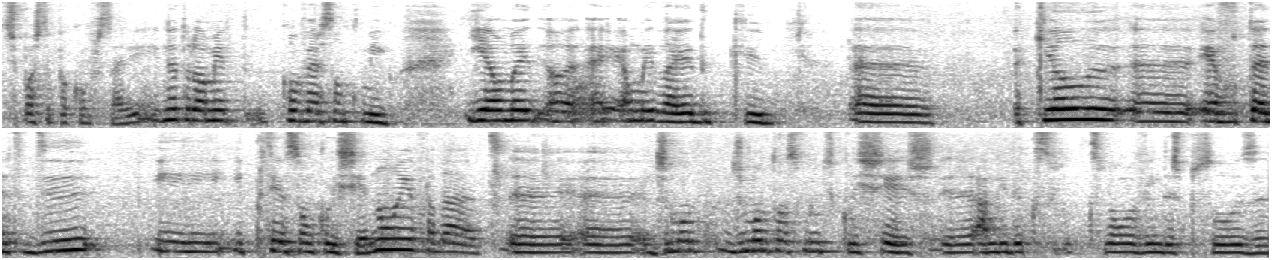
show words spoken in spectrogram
disposta para conversar. E naturalmente conversam comigo. E é uma, é uma ideia de que ah, aquele ah, é votante de e, e pertence a um clichê. Não é verdade. Ah, desmon- Desmontam-se muitos clichês ah, à medida que se, que se vão ouvindo as pessoas a,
